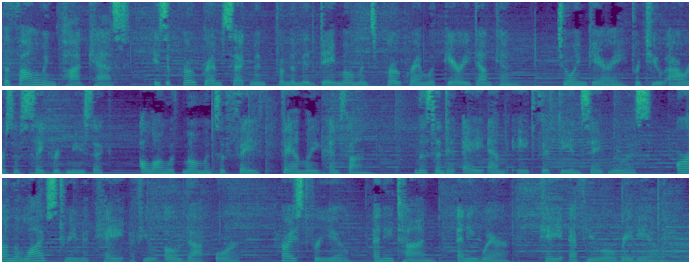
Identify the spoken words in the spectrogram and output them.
The following podcast is a program segment from the Midday Moments program with Gary Duncan. Join Gary for two hours of sacred music, along with moments of faith, family, and fun. Listen to AM 850 in St. Louis, or on the live stream at kfuo.org. Christ for you, anytime, anywhere, KFUO Radio.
